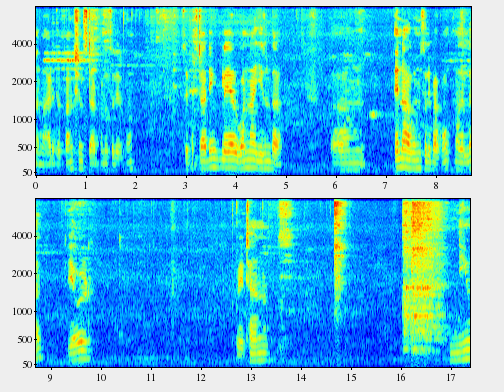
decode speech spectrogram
நம்ம அடுத்த ஃபங்க்ஷன் ஸ்டார்ட் பண்ண சொல்லியிருக்கோம். ஸோ இப்போ ஸ்டார்டிங் பிளேயர் ஒன்னாக இருந்தால் என்ன ஆகும்னு சொல்லி பார்ப்போம். முதல்ல எவர்ட் ரிட்டர்ன் new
